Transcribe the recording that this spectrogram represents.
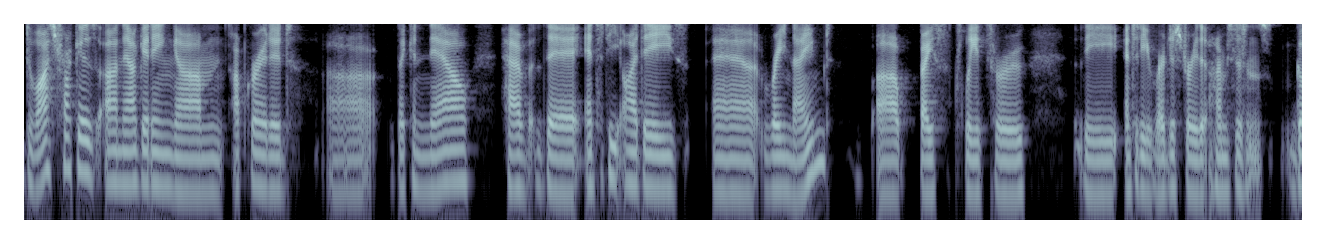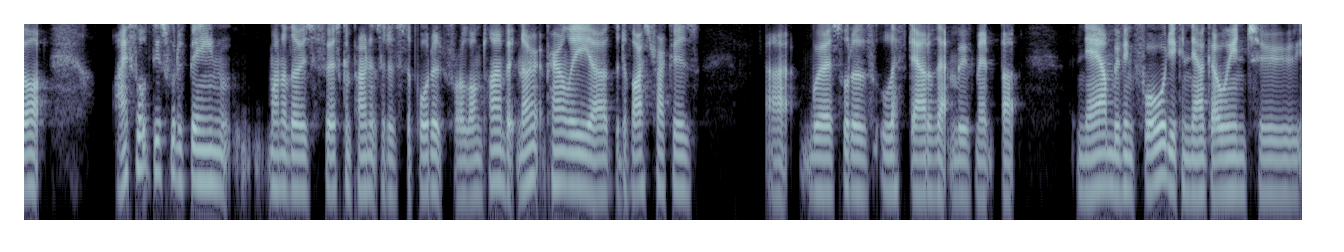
device trackers are now getting um, upgraded. Uh, they can now have their entity IDs uh, renamed, uh, basically through the entity registry that Home Assistant's got. I thought this would have been one of those first components that have supported for a long time, but no, apparently uh, the device trackers uh, were sort of left out of that movement. But now, moving forward, you can now go into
